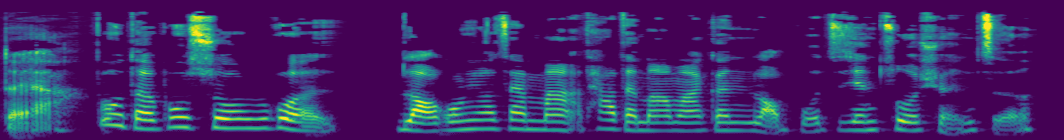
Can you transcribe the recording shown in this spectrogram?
对啊，不得不说，如果老公要在妈他的妈妈跟老婆之间做选择，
